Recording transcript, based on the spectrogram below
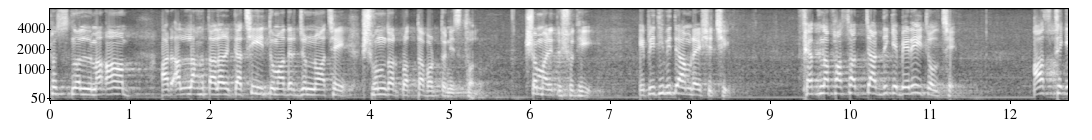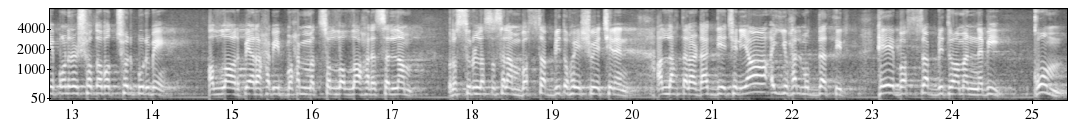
হুসনুল আর আল্লাহ তালার কাছেই তোমাদের জন্য আছে সুন্দর প্রত্যাবর্তন স্থল। সম্মানিত সুধী এই পৃথিবীতে আমরা এসেছি। ফেতনা, ফাসাদ চারদিকে বেড়েই চলছে। আজ থেকে পনেরো শত বছর পূর্বে আল্লাহর পেয়ারা হাবিব মোহাম্মদ সাল্লাহ সাল্লাম রসুল্লাহ সাল্লাম বস্ত্রাবৃত হয়ে শুয়েছিলেন। আল্লাহ তালা ডাক দিয়েছেন, ইয়া আইয়ুহাল মুদাসির হে বস্ত্রাবৃত আমার নবী, কম,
